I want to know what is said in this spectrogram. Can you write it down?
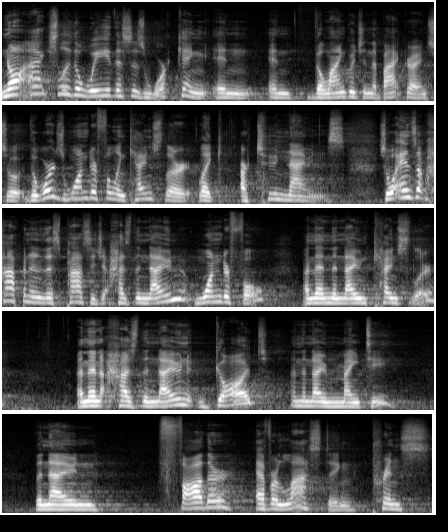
Not actually the way this is working in, in the language in the background. So the words wonderful and counselor like are two nouns. So what ends up happening in this passage, it has the noun wonderful and then the noun counselor. And then it has the noun God and the noun mighty, the noun Father, everlasting, Prince,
